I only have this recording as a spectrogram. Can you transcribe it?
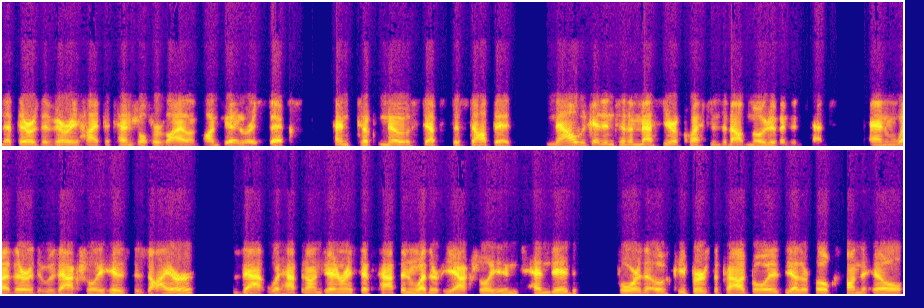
that there was a very high potential for violence on January 6th and took no steps to stop it. Now we get into the messier questions about motive and intent and whether it was actually his desire that what happened on January 6th happened, whether he actually intended for the Oath Keepers, the Proud Boys, the other folks on the Hill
